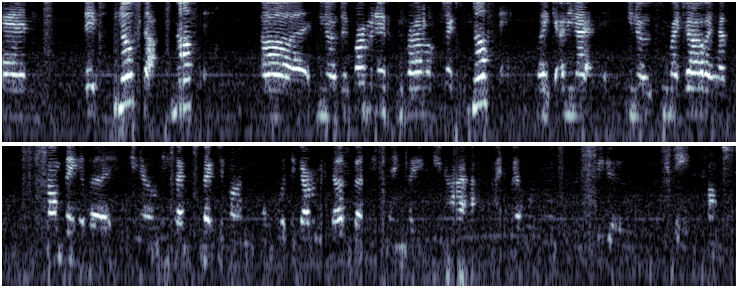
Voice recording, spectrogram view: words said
and it's no stops, nothing. Uh, you know, Department of Environmental Protection, nothing. Like, I mean, I, you know, through my job, I have something of a, you know, inside perspective on what the government does about these things. I, you know, I, I, work in sort of a pseudo state function.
